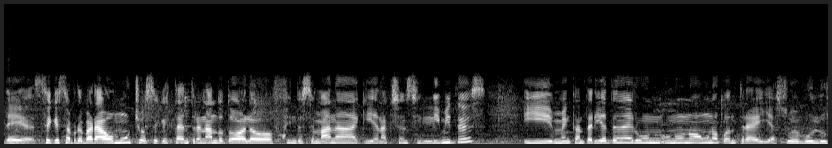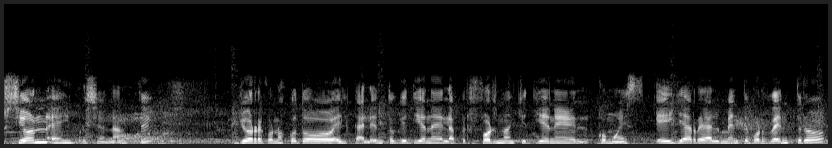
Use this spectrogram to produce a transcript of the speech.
Eh, sé que se ha preparado mucho, sé que está entrenando todos los fines de semana aquí en Acción Sin Límites y me encantaría tener un, un uno a uno contra ella. Su evolución es impresionante. Yo reconozco todo el talento que tiene, la performance que tiene, cómo es ella realmente por dentro,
